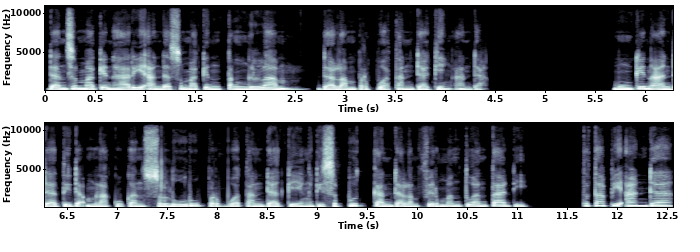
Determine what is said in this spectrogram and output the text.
Dan semakin hari Anda semakin tenggelam dalam perbuatan daging Anda. Mungkin Anda tidak melakukan seluruh perbuatan daging yang disebutkan dalam firman Tuhan tadi, tetapi Anda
